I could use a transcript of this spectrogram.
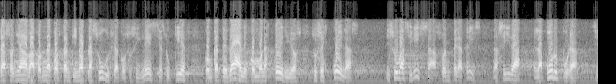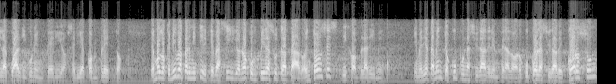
ya soñaba con una Constantinopla suya, con sus iglesias, su Kiev, con catedrales, con monasterios, sus escuelas, y su Basilisa, su emperatriz, nacida en la púrpura, sin la cual ningún imperio sería completo. De modo que no iba a permitir que Basilio no cumpliera su tratado. Entonces, dijo Vladimir, inmediatamente ocupa una ciudad del emperador, ocupó la ciudad de Corsun,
